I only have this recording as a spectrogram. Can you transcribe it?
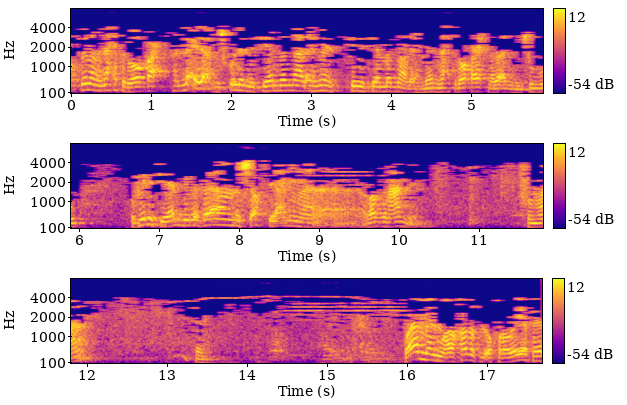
بصينا من ناحية الواقع هنلاقي لا مش كل النسيان مبني على الإهمال في نسيان مبني على الإهمال من ناحية الواقع إحنا بقى اللي بنشوفه وفي نسيان بيبقى فعلا الشخص يعني ما غصب عنه؟ تمام. وأما المؤاخذة الأخروية فهي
